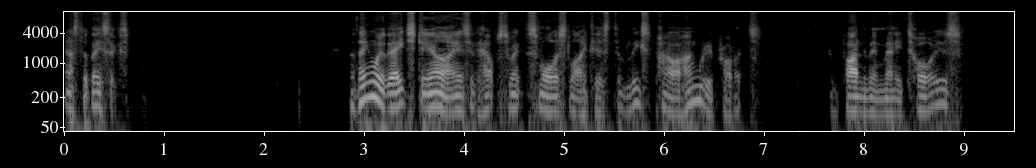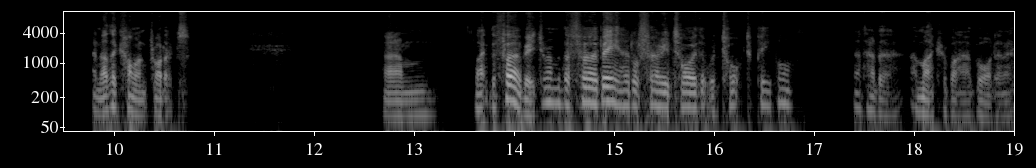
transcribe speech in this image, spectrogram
that's the basics. The thing with HDI is it helps to make the smallest, lightest, and least power-hungry products. You can find them in many toys and other common products. Um, like the Furby. Do you remember the Furby, a little furry toy that would talk to people? That had a, a microvia board in it.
